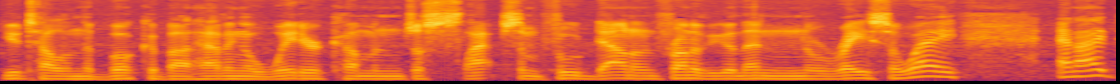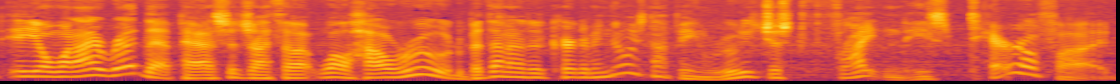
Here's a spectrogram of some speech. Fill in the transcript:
You tell in the book about having a waiter come and just slap some food down in front of you and then race away. And I, you know, when I read that passage, I thought, well, how rude. But then it occurred to me, no, he's not being rude. He's just frightened. He's terrified.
